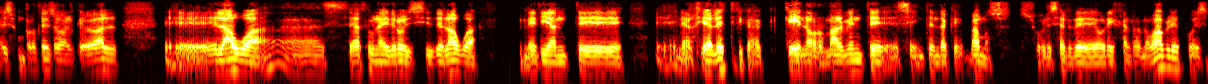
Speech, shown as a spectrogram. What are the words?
es un proceso en el que va el, eh, agua, eh, se hace una hidrólisis del agua mediante energía eléctrica que normalmente se intenta que, vamos, suele ser de origen renovable, pues,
